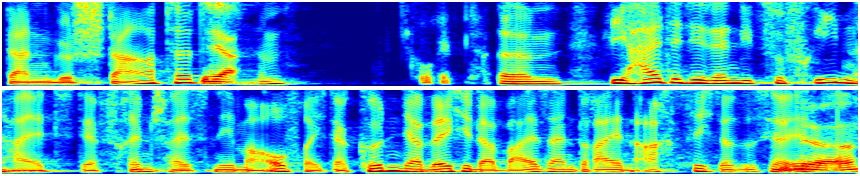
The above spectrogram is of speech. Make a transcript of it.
dann gestartet. Ja. Ne? Korrekt. Ähm, wie haltet ihr denn die Zufriedenheit der Franchise-Nehmer aufrecht? Da können ja welche dabei sein, 83, das ist ja jetzt ja.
